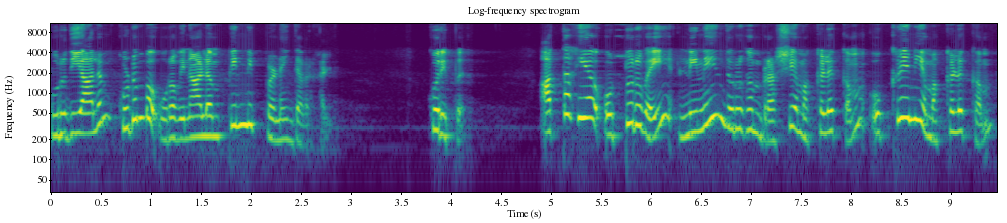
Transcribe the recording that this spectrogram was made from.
குருதியாலும் குடும்ப உறவினாலும் பின்னி பிணைந்தவர்கள் குறிப்பு. அத்தகைய ஒட்டுருவை நினைந்துருகும் ரஷ்ய மக்களுக்கும் உக்ரைனிய மக்களுக்கும்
